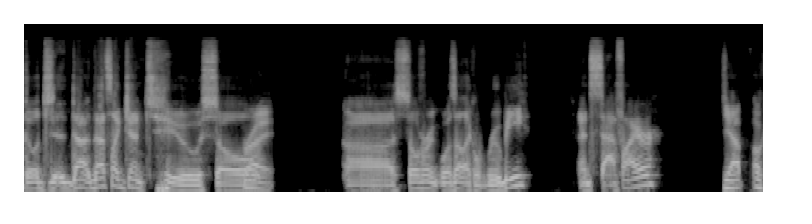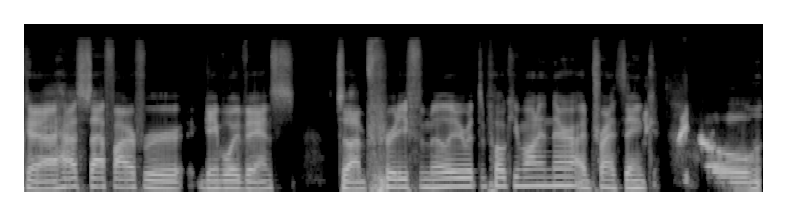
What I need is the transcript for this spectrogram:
That, that's like Gen two. So Right. uh, silver was that like Ruby and Sapphire? Yep. Okay. I have Sapphire for Game Boy Advance, so I'm pretty familiar with the Pokemon in there. I'm trying to think. Uh,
